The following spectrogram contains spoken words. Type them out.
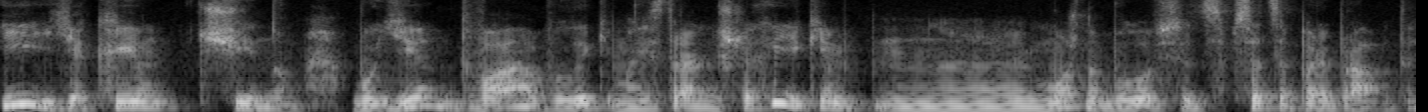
і яким чином? Бо є два великі магістральні шляхи, яким можна було все це, все це переправити.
